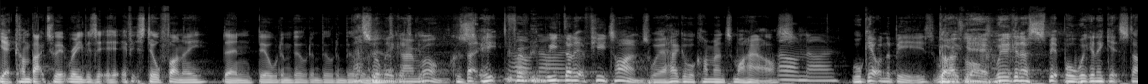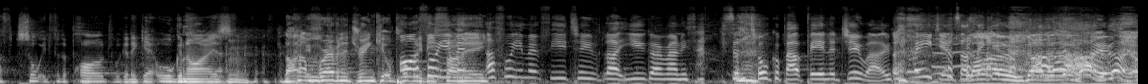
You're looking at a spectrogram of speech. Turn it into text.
Yeah, come back to it, revisit it. If it's still funny, then build and build and build and build. That's and where build. we're going wrong because Oh, no. we've done it a few times where Hagger will come round to my house. Oh no. We'll get on the beers. Go We'll for yeah, it. we're going to spitball. We're going to get stuff sorted for the pod. We're going to get organised. Mm. like Come- if we're having a drink, it'll Oh, probably thought be you funny. meant. I thought you meant for you to like you go around his house and talk about being a duo comedians. I was thinking, no, no, oh, no, no. I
